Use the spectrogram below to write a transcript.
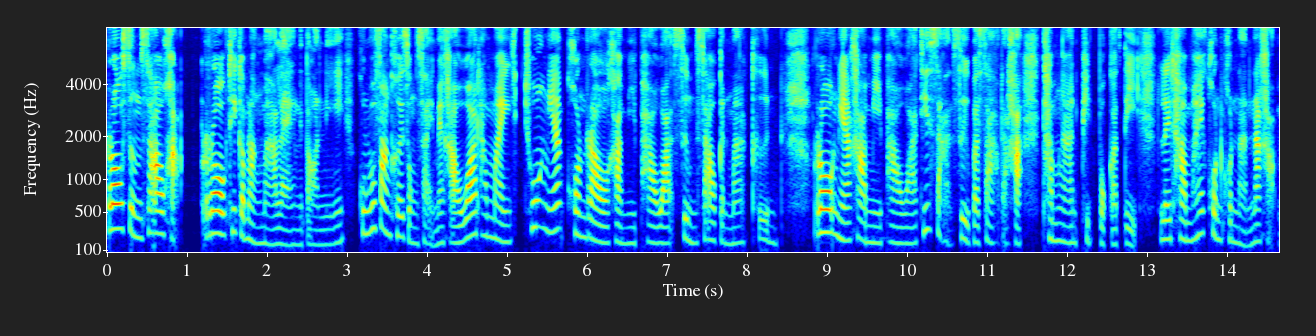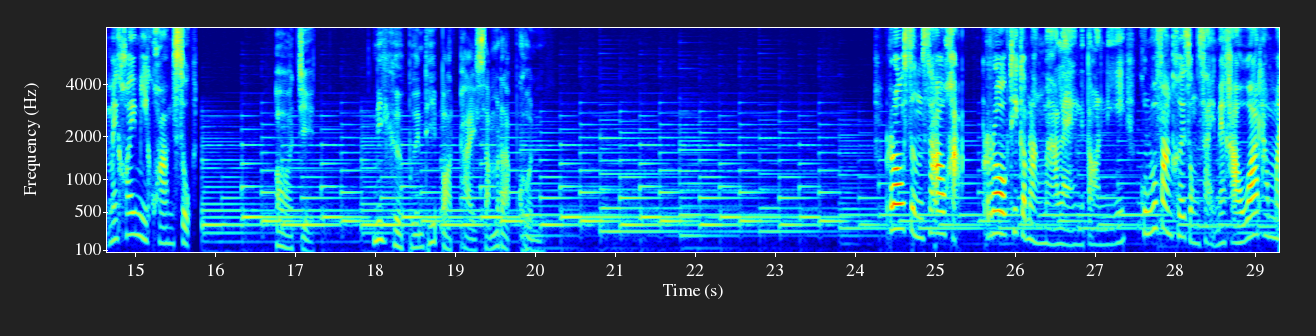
โรคซึมเศร้าค่ะ โรคที่กำลังมาแรงในตอนนี้ คุณผู้ฟังเคยสงสัยไหมคะว่าทำไมช่วงเนี้ยคนเราอะค่ะมีภาวะซึมเศร้ากันมากขึ้น โรคเนี้ยค่ะมีภาวะที่สารสื่อประสาทอะค่ะทำงานผิดปกติ เลยทำให้คนคนนั้นนะคะไม่ค่อยมีความสุขออจิต นี่คือพื้นที่ปลอดภัยสำหรับคุณโรคซึมเศร้าค่ะ โรคที่กำลังมาแรงในตอนนี้ คุณผู้ฟังเคยสงสัยไหมคะว่าทำไม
